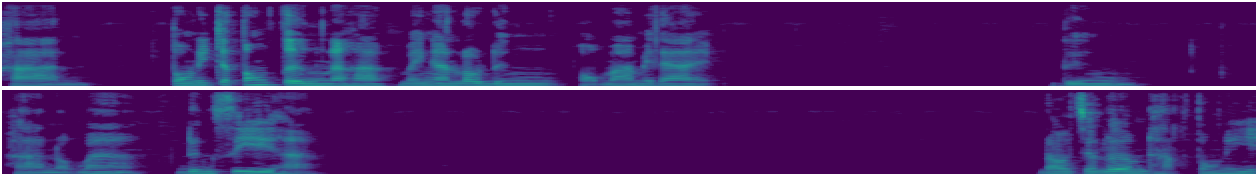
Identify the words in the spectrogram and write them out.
ผ่าน ตรงนี้จะต้องตึงนะคะ ไม่งั้นเราดึงออกมาไม่ได้ ดึงผ่านออกมา ดึงซีค่ะ เราจะเริ่มถักตรงนี้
